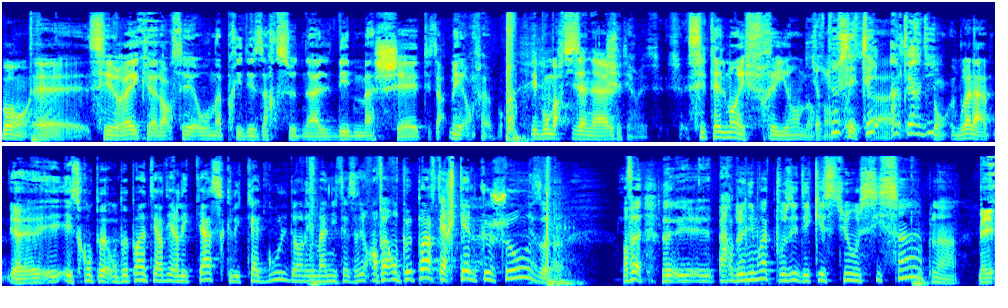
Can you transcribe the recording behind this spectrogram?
Bon, euh, c'est vrai que alors c'est, on a pris des arsenals, des machettes, etc. Mais enfin, bon, Des bombes artisanales. c'est- tellement effrayant. d'entendre Surtout, c'était ça. interdit. Bon, voilà. Euh, est-ce qu'on peut, on peut pas interdire les casques, les cagoules dans les manifestations? Enfin, on peut pas faire quelque chose. Enfin, euh, pardonnez-moi de poser des questions aussi simples. Mais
